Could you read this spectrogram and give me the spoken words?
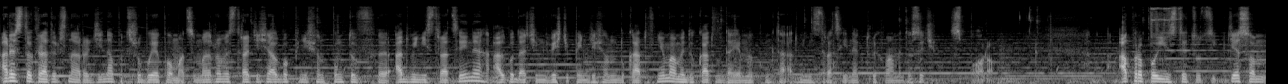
Arystokratyczna rodzina potrzebuje pomocy. Możemy stracić albo 50 punktów administracyjnych, albo dać im 250 dukatów. Nie mamy dukatów, dajemy punkty administracyjne, których mamy dosyć sporo. A propos instytucji, gdzie są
